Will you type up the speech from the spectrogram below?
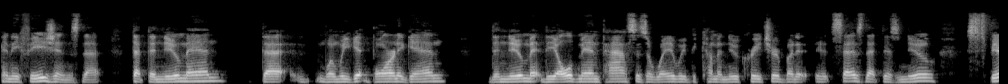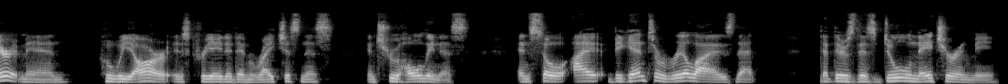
in Ephesians that that the new man that when we get born again, the new man, the old man passes away, we become a new creature. But it, it says that this new spirit man, who we are, is created in righteousness and true holiness. And so I began to realize that that there's this dual nature in me.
